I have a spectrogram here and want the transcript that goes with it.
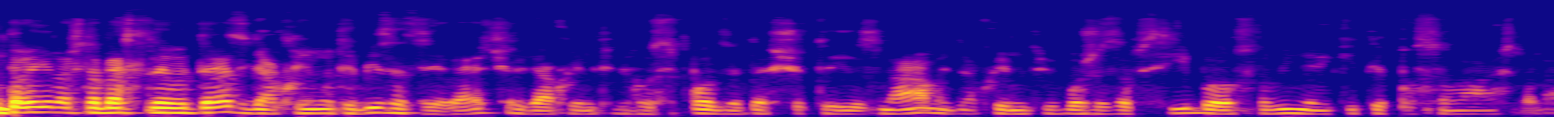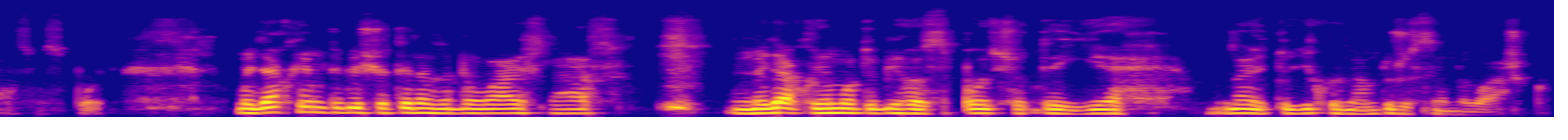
Дорогий наш Небесний Отець, дякуємо Тобі за цей вечір. Дякуємо Тобі, Господь, за те, що Ти з нами. Дякуємо Тобі, Боже, за всі благословення, які Ти посилаєш на нас, Господь. Ми дякуємо Тобі, що Ти не забуваєш нас. Ми дякуємо Тобі, Господь, що Ти є навіть тоді, коли нам дуже сильно важко.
